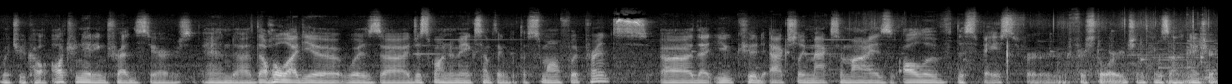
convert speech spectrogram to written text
what you call alternating tread stairs. And uh, the whole idea was uh, I just wanted to make something with a small footprints uh, that you could actually maximize all of the space for, for storage and things of that nature.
